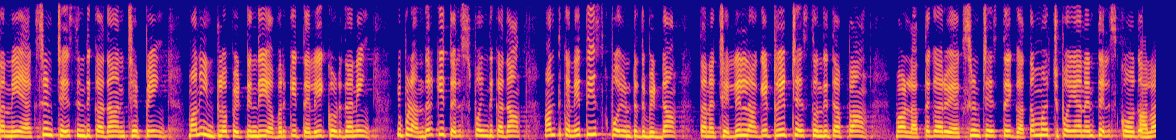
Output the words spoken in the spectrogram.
తన్ని యాక్సిడెంట్ చేసింది కదా అని చెప్పి మన ఇంట్లో పెట్టింది ఎవరికీ తెలియకూడదని. ఇప్పుడు అందరికీ తెలిసిపోయింది కదా. అందుకనే తీసుకుపోయి ఉంటుంది బిడ్డ. తన చెల్లిలాగే ట్రీట్ చేస్తుంది తప్ప వాళ్ళ అత్తగారు యాక్సిడెంట్ చేస్తే గతం మర్చిపోయానని తెలుసుకోదు. అలా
